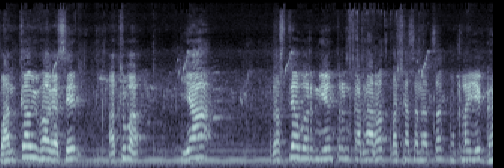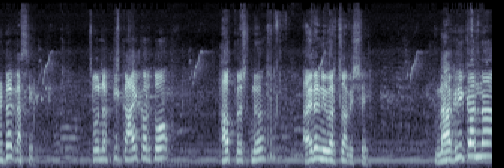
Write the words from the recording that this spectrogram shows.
बांधकाम विभाग असेल अथवा या रस्त्यावर नियंत्रण करणारा प्रशासनाचा कुठला एक घटक असेल तो नक्की काय करतो? हा प्रश्न ऐरणीवरचा विषय. नागरिकांना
